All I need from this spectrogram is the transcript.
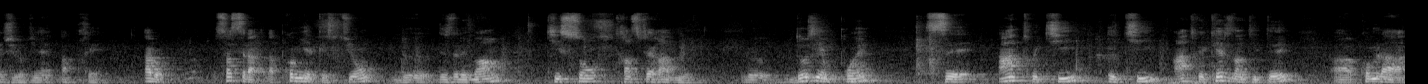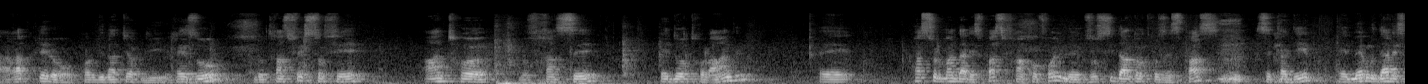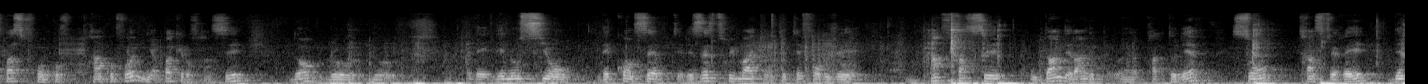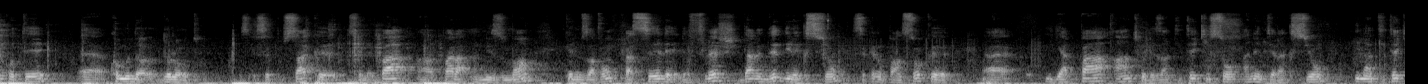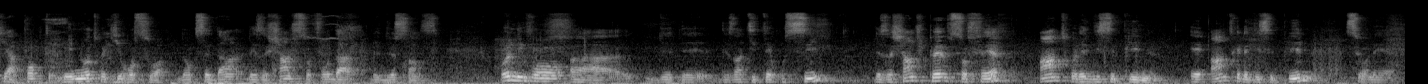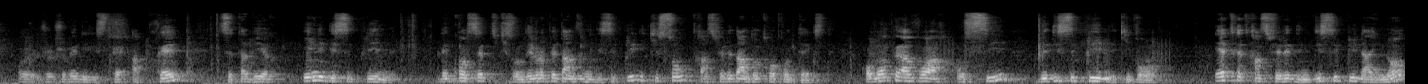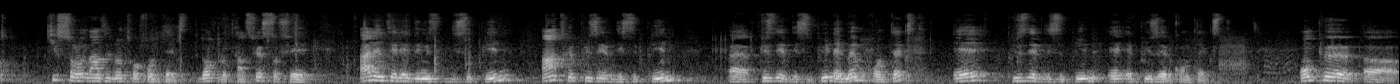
J'y reviens après. Alors, ça c'est la, première question de- des éléments qui sont transférables. Le deuxième point, c'est entre qui et qui, entre quelles entités, euh, comme l'a rappelé le coordinateur du réseau, le transfert se fait entre le français et d'autres langues, et pas seulement dans l'espace francophone, mais aussi dans d'autres espaces, c'est-à-dire, et même dans l'espace franco- francophone, il n'y a pas que le français. Donc, le- le- les, notions, les concepts, les instruments qui ont été forgés en français ou dans des langues euh, partenaires sont transférés d'un côté euh, comme de, l'autre. C'est pour ça que ce n'est pas euh, par amusement que nous avons placé les, flèches dans les deux directions. C'est que nous pensons que euh, il n'y a pas entre les entités qui sont en interaction une entité qui apporte et une autre qui reçoit. Donc dans les échanges se font dans les deux sens. Au niveau euh, de- de- des entités aussi, les échanges peuvent se faire entre les disciplines. Et entre les disciplines, si on est, euh, je, je vais l'illustrer après, c'est-à-dire une discipline, les concepts qui sont développés dans une discipline qui sont transférés dans d'autres contextes. Comme on peut avoir aussi des disciplines qui vont être transférées d'une discipline à une autre qui seront dans un autre contexte. Donc le transfert se fait à l'intérieur d'une discipline, entre plusieurs disciplines, euh, plusieurs disciplines et même contexte, et plusieurs disciplines et, plusieurs contextes. On peut, euh,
